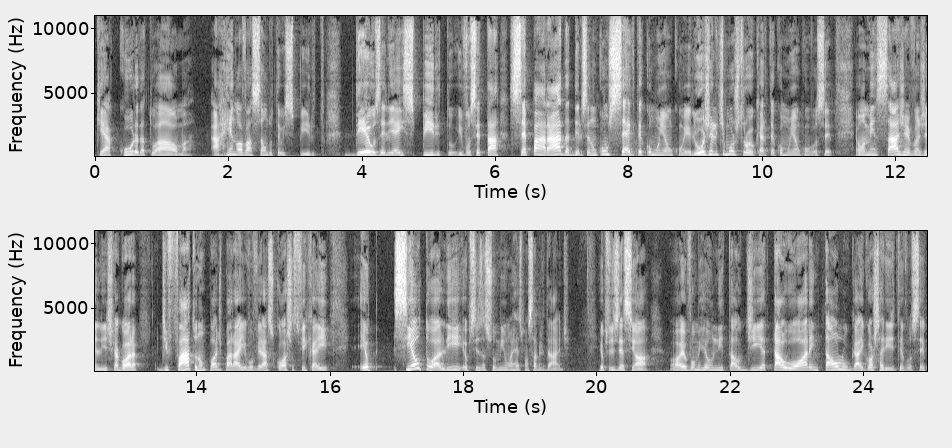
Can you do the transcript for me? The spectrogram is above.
que é a cura da tua alma, a renovação do teu espírito. Deus, ele é espírito e você está separada dele, você não consegue ter comunhão com ele. Hoje ele te mostrou, eu quero ter comunhão com você. É uma mensagem evangelística. Agora, de fato, não pode parar aí. Eu vou virar as costas, fica aí. Eu, se eu estou ali, eu preciso assumir uma responsabilidade. Eu preciso dizer assim, ó, ó, eu vou me reunir tal dia, tal hora, em tal lugar e gostaria de ter você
